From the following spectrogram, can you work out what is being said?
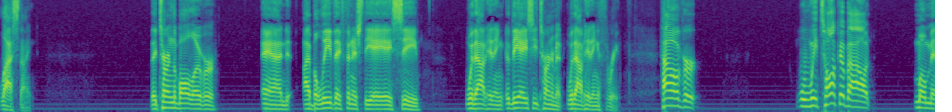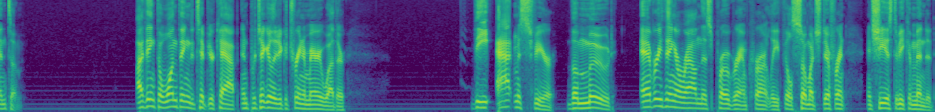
last night. They turned the ball over, and I believe they finished the AAC without hitting the AAC tournament without hitting a three. However, when we talk about momentum, I think the one thing to tip your cap, and particularly to Katrina Merriweather, the atmosphere, the mood, everything around this program currently feels so much different, and she is to be commended.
